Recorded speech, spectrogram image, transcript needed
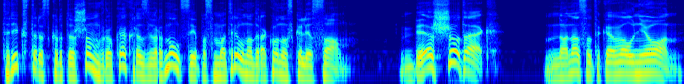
Трикстер с крутышом в руках развернулся и посмотрел на дракона с колесом. «Без шуток!» Но нас атаковал не он.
